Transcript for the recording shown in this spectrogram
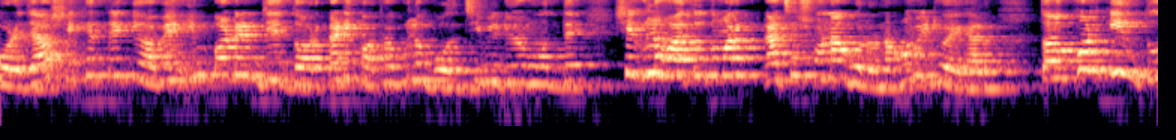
করে যাও, সেক্ষেত্রে কি হবে? ইম্পর্টেন্ট যে দরকারি কথাগুলো বলছি ভিডিওর মধ্যে, সেগুলো হয়তো তোমার কাছে শোনা হলো না অমিট হয়ে গেল। তখন কিন্তু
